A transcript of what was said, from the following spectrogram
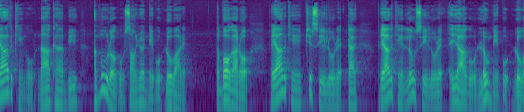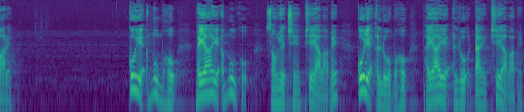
ရာသခင်ကိုနာခံပြီးအမှုတော်ကိုဆောင်ရွက်နေဖို့လိုပါတယ်။တဘော့ကတော့ဖရာသခင်ဖြစ်စေလိုတဲ့အတိုင်းဖရာသခင်လှုပ်စေလိုတဲ့အရာကိုလုပ်နေဖို့လိုပါတယ်။ကိုယ့်ရဲ့အမှုမဟုတ်ဖရာရဲ့အမှုကိုဆောင်ရွက်ခြင်းဖြစ်ရပါမယ်။ကိုယ့်ရဲ့အလိုမဟုတ်ဖရာရဲ့အလိုအတိုင်းဖြစ်ရပါမယ်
